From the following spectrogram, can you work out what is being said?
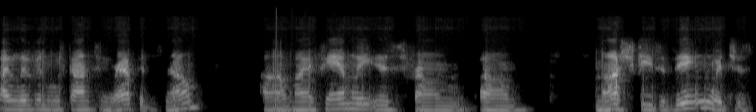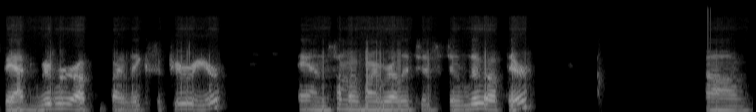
I live in Wisconsin Rapids now. Uh, my family is from um, Mashpee which is Bad River up by Lake Superior. And some of my relatives still live up there. Um,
